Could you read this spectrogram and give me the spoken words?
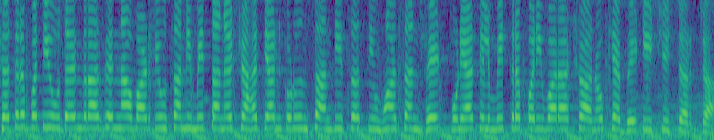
छत्रपती उदयनराजेंना वाढदिवसानिमित्तानं चाहत्यांकडून चांदीचं सिंहासन भेट पुण्यातील मित्रपरिवाराच्या अनोख्या भेटीची चर्चा.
